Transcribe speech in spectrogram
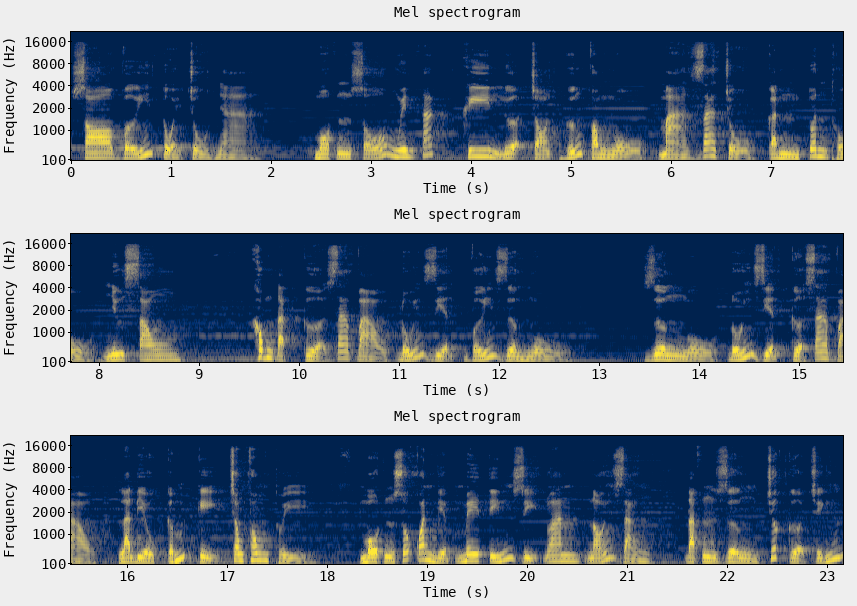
so với tuổi chủ nhà. Một số nguyên tắc khi lựa chọn hướng phòng ngủ mà gia chủ cần tuân thủ như sau. Không đặt cửa ra vào đối diện với giường ngủ. Giường ngủ đối diện cửa ra vào là điều cấm kỵ trong phong thủy. Một số quan niệm mê tín dị đoan nói rằng đặt giường trước cửa chính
